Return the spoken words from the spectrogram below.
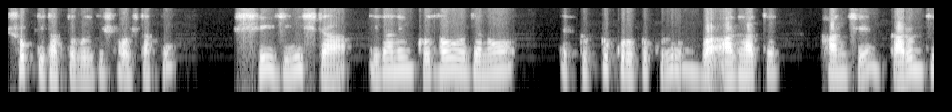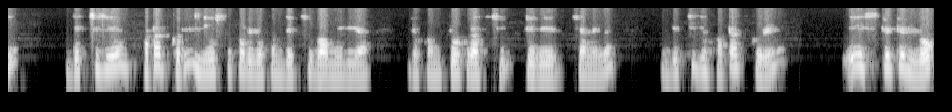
শক্তি থাকতো বলতে সাহস থাকতো, সেই জিনিসটা ইদানিং কোথাও যেন একটু টুকরো টুকরো বা আঘাত খানছে। কারণ কি? দেখছি যে হঠাৎ করে নিউজ পেপারে যখন দেখছি বা মিডিয়া যখন চোখ রাখছি টিভির চ্যানেলে দেখছি যে হঠাৎ করে এই স্টেটের লোক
